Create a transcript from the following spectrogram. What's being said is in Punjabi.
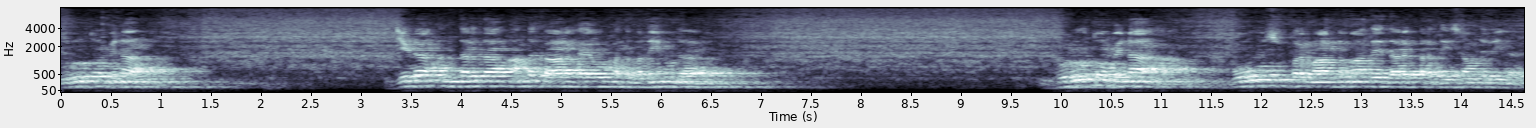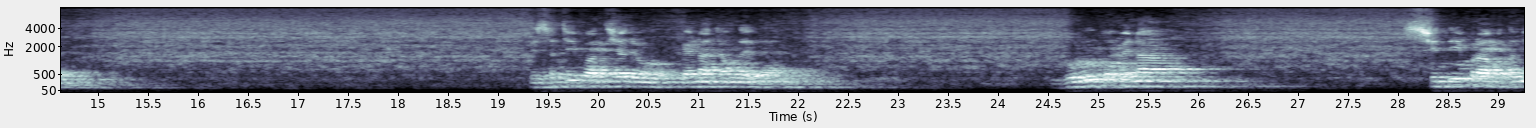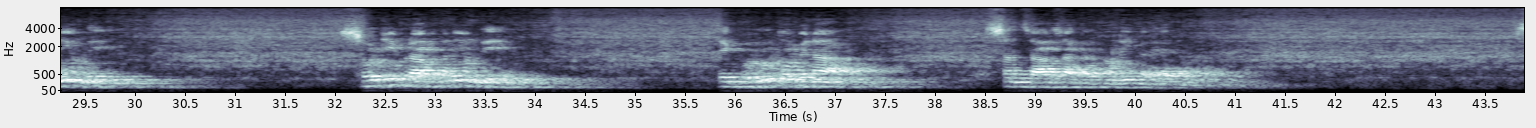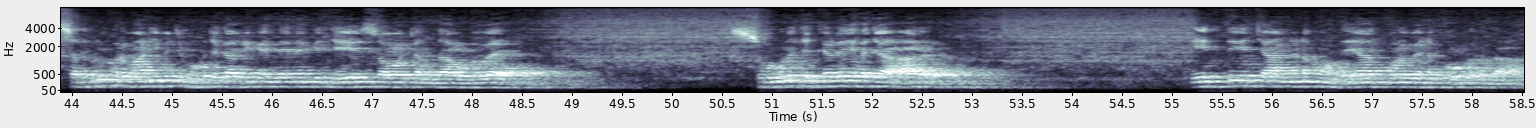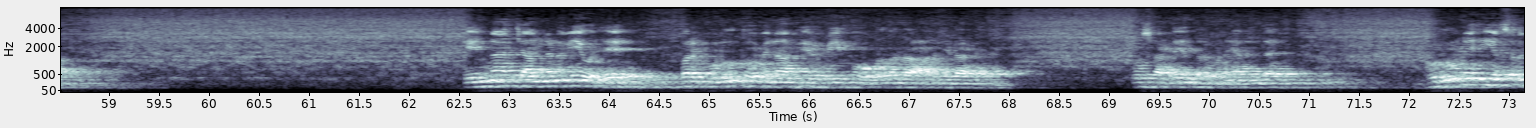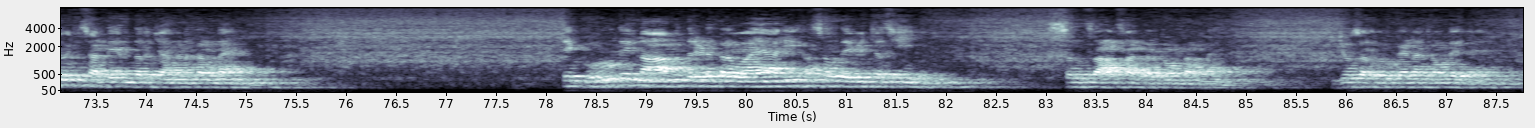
ਗੁਰੂ ਤੋਂ ਬਿਨਾ ਜਿਹੜਾ ਅੰਦਰ ਦਾ ਅੰਧਕਾਰ ਹੈ, ਉਹ ਖਤਮ ਨਹੀਂ ਹੁੰਦਾ। ਗੁਰੂ ਤੋਂ ਬਿਨਾ ਉਸ ਪਰਮਾਤਮਾ ਦੇ ਦਰ ਕਰਦੀ ਸਮਝ ਨਹੀਂ ਹੈ ਕਿ ਸੱਚੇ ਪਾਤਸ਼ਾਹ ਜੋ ਕਹਿਣਾ ਚਾਹੁੰਦੇ ਨੇ ਗੁਰੂ ਤੋਂ ਬਿਨਾ ਸਿੱਧੀ ਪ੍ਰਾਪਤ ਨਹੀਂ ਹੁੰਦੀ, ਸੋਝੀ ਪ੍ਰਾਪਤ ਨਹੀਂ ਹੁੰਦੀ ਤੇ ਗੁਰੂ ਤੋਂ ਬਿਨਾ ਸੰਸਾਰ ਸਾਗਰ ਤੋਂ ਨਹੀਂ ਕਰਿਆ ਜਾਂਦਾ। ਸਤਿਗੁਰੂ ਗੁਰਬਾਣੀ ਵਿੱਚ ਹੋਰ ਜਗ੍ਹਾ ਵੀ ਕਹਿੰਦੇ ਨੇ ਕਿ ਜੇ ਸੌ ਚੰਦਾ ਉਗਵੇ, ਸੂਰਜ ਚੜੇ ਹਜ਼ਾਰ ਇਤੇ ਚਾਨਣ ਹੁੰਦਿਆਂ ਗੁਰਬਿਨ ਭੋਗ ਦਾ ਇੰਨਾ ਚਾਨਣ ਵੀ ਹੋ ਜੇ, ਪਰ ਗੁਰੂ ਤੋਂ ਬਿਨਾ ਫਿਰ ਵੀ ਭੋਗ ਆਧਾਰ ਜਿਹੜਾ ਹੈ, ਉਹ ਸਾਡੇ ਅੰਦਰ ਬਣਿਆ ਰਹਿੰਦਾ ਹੈ। ਗੁਰੂ ਨੇ ਹੀ ਅਸਲ ਵਿੱਚ ਸਾਡੇ ਅੰਦਰ ਚਾਨਣ ਕਰਨਾ ਹੈ। ਤੇ ਗੁਰੂ ਦੇ ਨਾਮ ਦ੍ਰਿੜ ਕਰਵਾਇਆ ਹੀ ਅਸਲ ਦੇ ਵਿੱਚ ਅਸੀਂ ਸੰਸਾਰ ਸਾਗਰ ਜੋ ਸਾਨੂੰ ਕਹਿਣਾ ਚਾਹੁੰਦੇ ਨੇ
